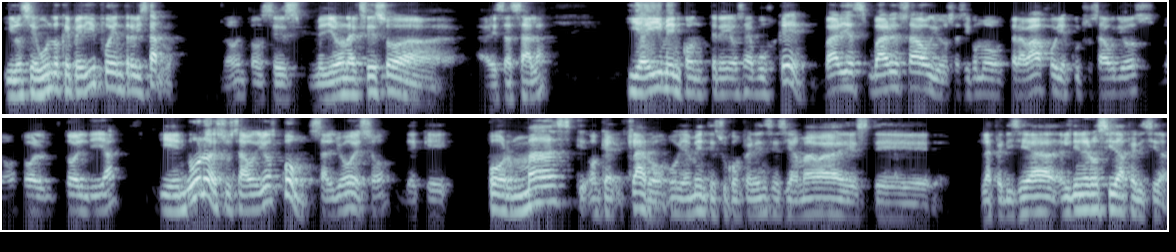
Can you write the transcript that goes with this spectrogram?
Y lo segundo que pedí fue entrevistarlo, ¿no? Entonces me dieron acceso a, a esa sala y ahí me encontré, o sea, busqué varias, varios audios, así como trabajo y escucho audios, ¿no? Todo el, todo el día y en uno de sus audios, ¡pum!, salió eso, de que por más que, okay, claro, obviamente su conferencia se llamaba este, La felicidad, el dinero sí da felicidad.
